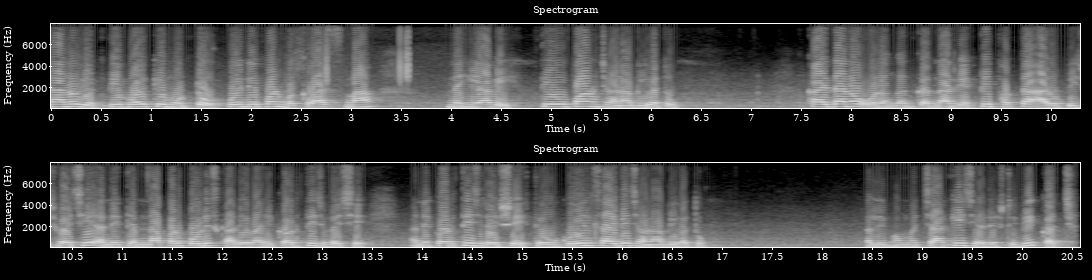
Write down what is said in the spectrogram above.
નાનો વ્યક્તિ હોય કે મોટો કોઈને પણ બકવાસમાં નહીં આવે તેવું પણ જણાવ્યું હતું. કાયદાનો ઉલ્લંઘન કરનાર વ્યક્તિ ફક્ત આરોપી જ હોય છે અને તેમના પર પોલીસ કાર્યવાહી કરતી જ હોય છે અને કરતી જ રહેશે, તેવું ગોયલ સાહેબે જણાવ્યું હતું. અલી મોહમ્મદ ચાકી, જેડેશ ટીવી, કચ્છ.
